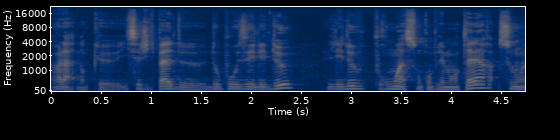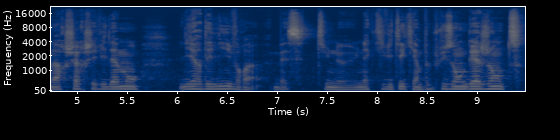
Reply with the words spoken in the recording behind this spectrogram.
Voilà, donc euh, il ne s'agit pas d'opposer les deux. Les deux, pour moi, sont complémentaires. Selon la recherche, évidemment, lire des livres, ben, c'est une, activité qui est un peu plus engageante.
